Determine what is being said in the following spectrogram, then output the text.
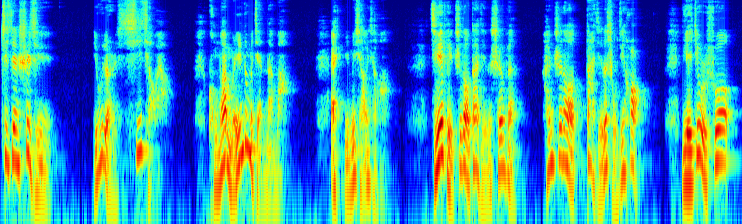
这件事情有点蹊跷呀，恐怕没那么简单吧？哎，你们想想啊，劫匪知道大姐的身份。还知道大姐的手机号，也就是说，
